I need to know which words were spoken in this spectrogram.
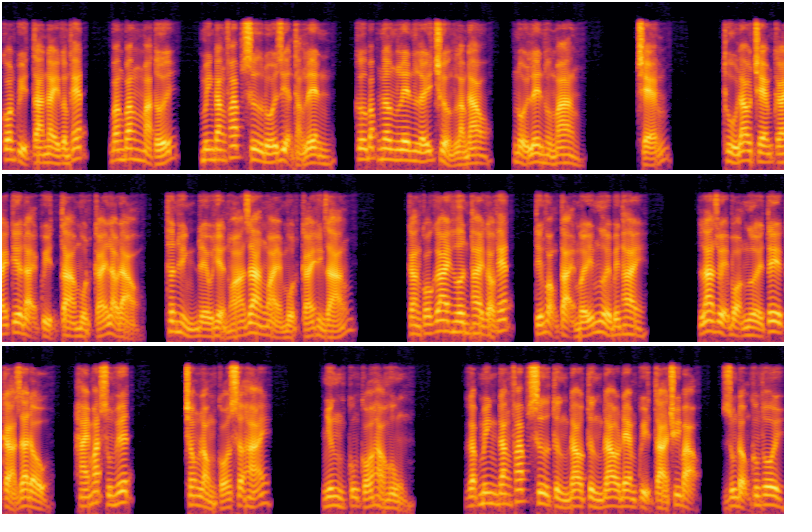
Con quỷ tà này gầm thét, băng băng mà tới minh đăng pháp sư đối diện thẳng lên, cơ bắp nâng lên lấy trưởng làm đao, nổi lên hồng mang. Chém. Thủ đao chém cái kia đại quỷ tà một cái lảo đảo, thân hình đều hiện hóa ra ngoài một cái hình dáng. Càng có gai hơn thai gào thét, tiếng vọng tại mấy người bên thai. La duệ bọn người tê cả ra đầu, hai mắt sung huyết. Trong lòng có sợ hãi, nhưng cũng có hào hùng. Gặp minh đăng pháp sư từng đao từng đao đem quỷ tà truy bạo, rung động không thôi.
